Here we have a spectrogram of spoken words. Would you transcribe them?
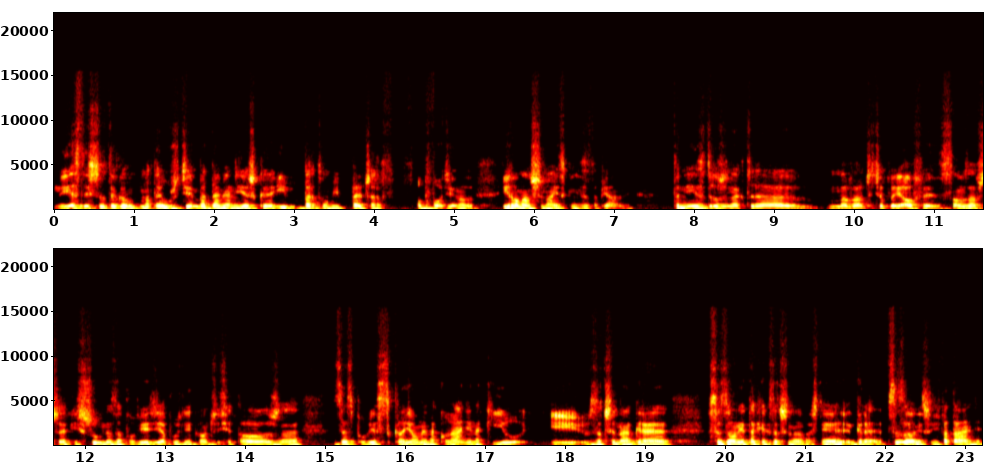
jest jeszcze do tego Mateusz Dzięba, Damian Jeszkę i Bartłomiej Pelczar w, w obwodzie. No, I Roman Szymański niezatapialny. To nie jest drużyna, która ma walczyć o playoffy. Są zawsze jakieś szumne zapowiedzi, a później kończy się to, że zespół jest sklejony na kolanie, na kiju i zaczyna grę w sezonie tak, jak zaczyna właśnie grę w sezonie, czyli fatalnie,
